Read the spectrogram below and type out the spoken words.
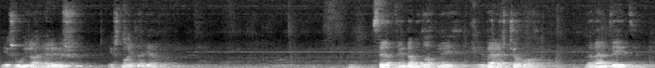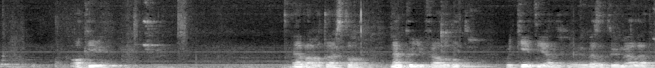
és újra erős és nagy legyen. Szeretném bemutatni Veres Csaba Leventét, aki elvállalta ezt a nem könnyű feladatot, hogy két ilyen vezető mellett,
